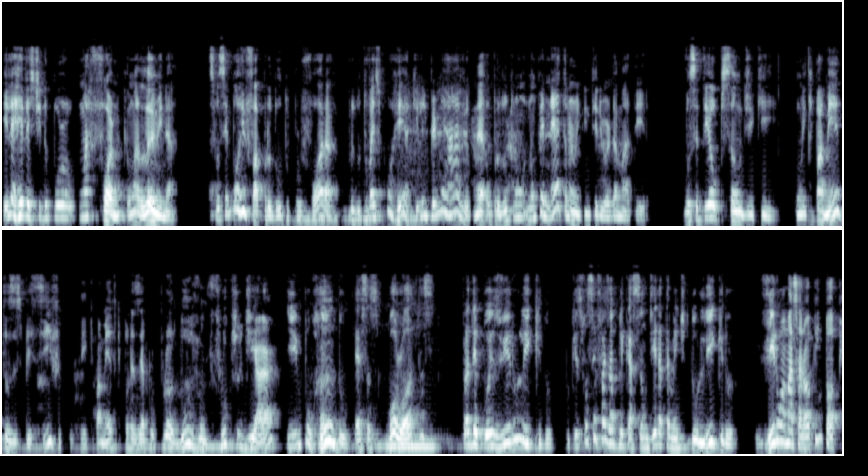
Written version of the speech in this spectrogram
Ele é revestido por uma fórmica, uma lâmina. Se você borrifar produto por fora, o produto vai escorrer, aquilo é impermeável, né? O produto não, não penetra no interior da madeira. Você tem a opção de que com equipamentos específicos, tem equipamento que, por exemplo, produz um fluxo de ar e empurrando essas bolotas para depois vir o líquido. Porque se você faz a aplicação diretamente do líquido, vira uma maçaroca em top.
